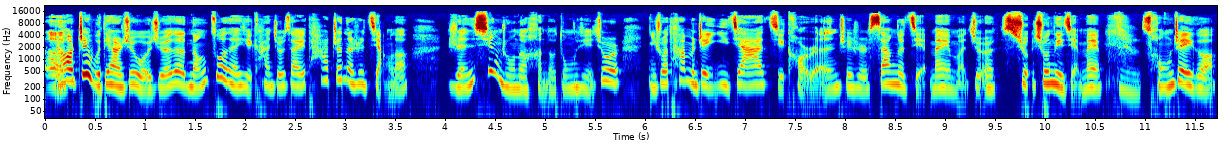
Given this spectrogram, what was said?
嗯然后这部电视剧，我觉得能坐在一起看，就在于它真的是讲了人性中的很多东西。就是你说他们这一家几口人，这是三个姐妹嘛，就是兄兄弟姐妹，嗯从这个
